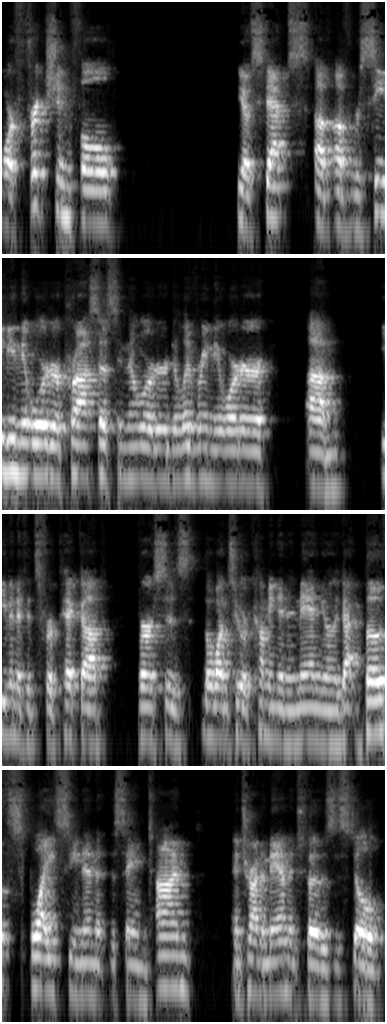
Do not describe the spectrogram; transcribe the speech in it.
more frictionful you know steps of, of receiving the order processing the order delivering the order um, even if it's for pickup, versus the ones who are coming in and manually. Got both splicing in at the same time and trying to manage those is still,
